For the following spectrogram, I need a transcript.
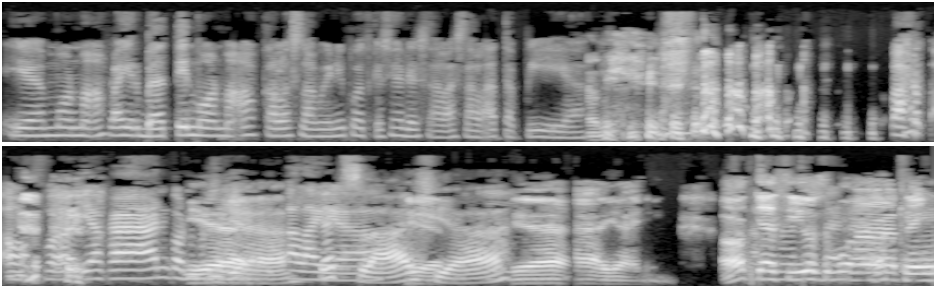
Iya, mohon maaf lahir batin, mohon maaf kalau selama ini podcastnya ada salah-salah, tapi ya. Amin. Part of, ya kan, konversasi yeah. kita lah ya. That's life ya. Iya, iya. Oke, see you semua. Okay. Thank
